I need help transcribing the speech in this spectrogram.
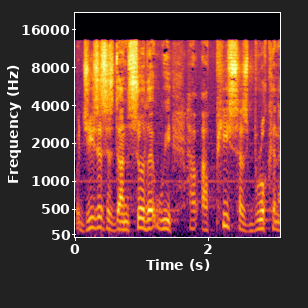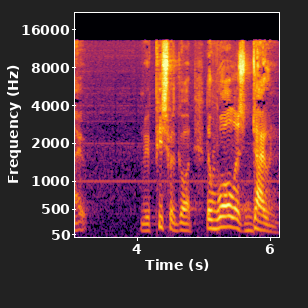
What Jesus has done so that we have, a peace has broken out. And we have peace with God. The wall is down.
